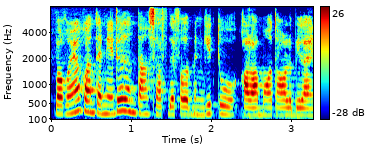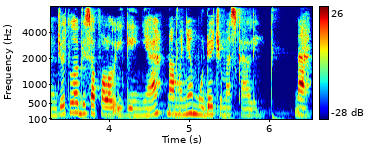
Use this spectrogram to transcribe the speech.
Pokoknya kontennya itu tentang self development gitu. Kalau mau tahu lebih lanjut, lo bisa follow IG-nya. Namanya Mudah Cuma Sekali. Nah,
